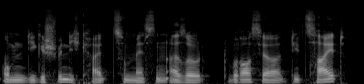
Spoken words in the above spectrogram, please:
um die Geschwindigkeit zu messen. Also du brauchst ja die Zeit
